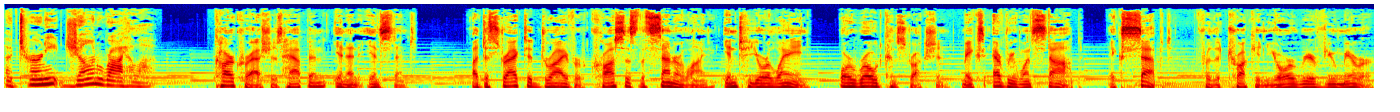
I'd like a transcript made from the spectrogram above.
Attorney John Raihala. Car crashes happen in an instant. A distracted driver crosses the center line into your lane, or road construction makes everyone stop except for the truck in your rearview mirror.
